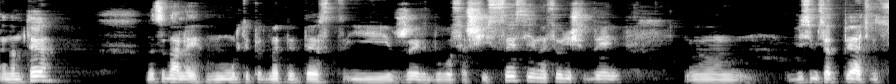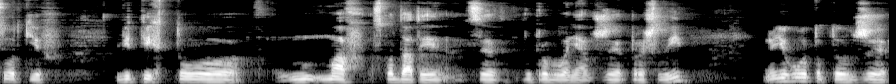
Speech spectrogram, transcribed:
НМТ, національний мультипредметний тест, і вже відбулося 6 сесій на сьогоднішній день. 85% від тих, хто мав складати це випробування, вже пройшли його, тобто вже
